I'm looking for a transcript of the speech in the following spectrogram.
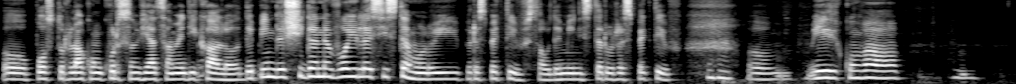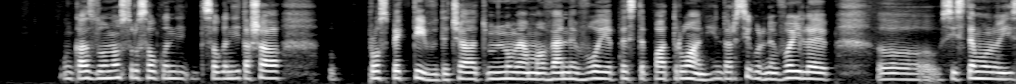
uh, posturi la concurs în viața medicală. Depinde și de nevoile sistemului respectiv sau de ministerul respectiv. Uh-huh. Uh, ei cumva, în cazul nostru, s-au gândit, s-au gândit așa prospectiv, de ce nume am avea nevoie peste patru ani. Dar sigur, nevoile uh, sistemului,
